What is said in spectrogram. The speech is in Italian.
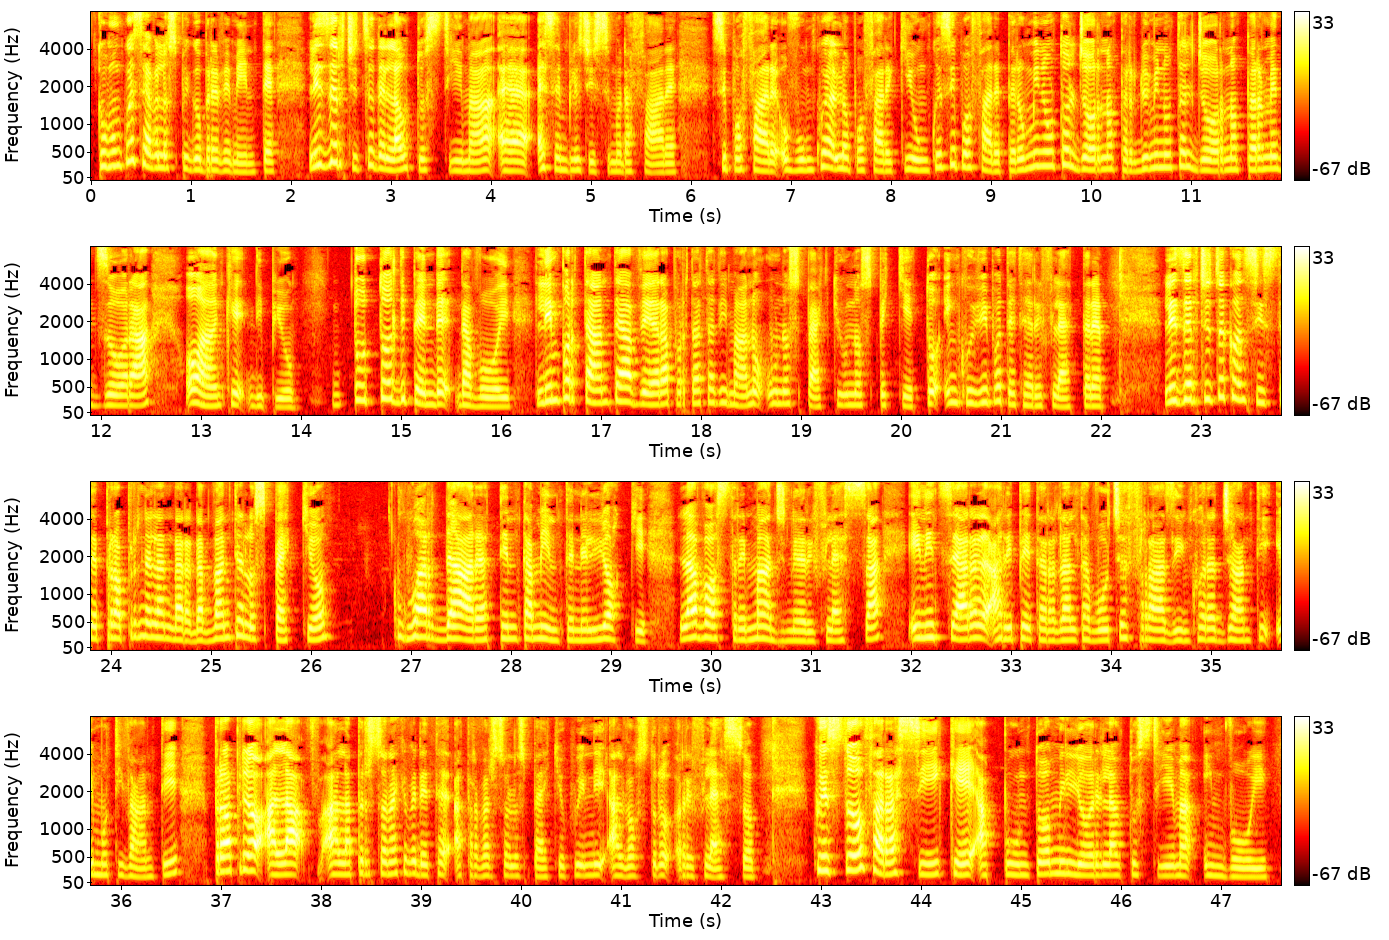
Comunque, se ve lo spiego brevemente, l'esercizio dell'autostima eh, è semplicissimo da fare. Si può fare ovunque, lo può fare chiunque, si può fare per un minuto al giorno, per due minuti al giorno, per mezz'ora o anche di più. Tutto dipende da voi. L'importante è avere a portata di mano uno specchio, uno specchietto in cui vi potete riflettere. L'esercizio consiste proprio nell'andare davanti allo specchio guardare attentamente negli occhi la vostra immagine riflessa e iniziare a ripetere ad alta voce frasi incoraggianti e motivanti proprio alla, alla persona che vedete attraverso lo specchio, quindi al vostro riflesso. Questo farà sì che appunto migliori l'autostima in voi.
